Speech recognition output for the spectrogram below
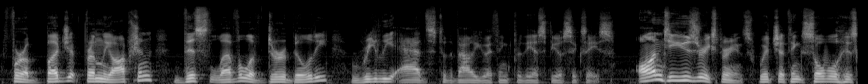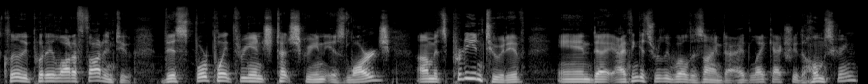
For a budget friendly option, this level of durability really adds to the value, I think, for the SV06 Ace. On to user experience, which I think Sovol has clearly put a lot of thought into. This 4.3 inch touchscreen is large, um, it's pretty intuitive, and uh, I think it's really well designed. I'd like actually the home screen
